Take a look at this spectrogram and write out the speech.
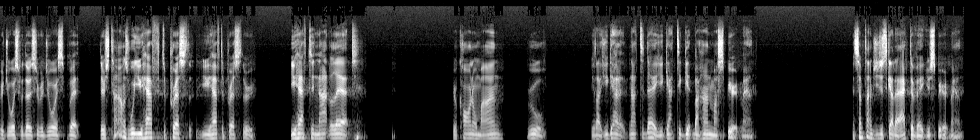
rejoice with those who rejoice, but there's times where you have to press you have to press through. You have to not let your carnal mind rule. You're like, you got it, not today. You got to get behind my spirit, man. And sometimes you just got to activate your spirit, man.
